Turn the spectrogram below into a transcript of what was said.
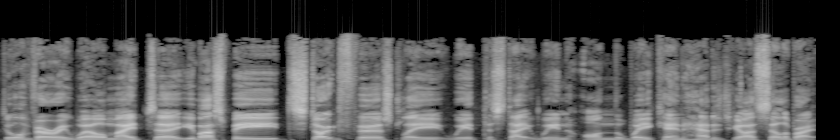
Doing very well, mate. Uh, you must be stoked, firstly, with the state win on the weekend. How did you guys celebrate?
